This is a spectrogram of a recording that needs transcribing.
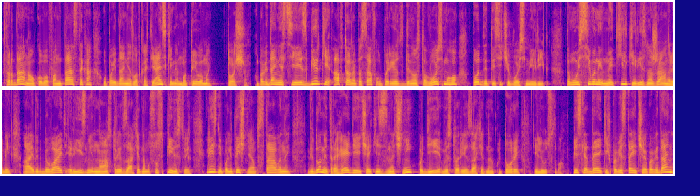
тверда наукова фантастика у поєднанні з лавкрафтіанськими мотивами тощо. Оповідання з цієї збірки автор написав у період з 98 по 2008 рік. Тому усі вони не тільки різножанрові, а й відбивають різні настрої в західному суспільстві, різні політичні обставини, відомі трагедії чи якісь значні події в історії західної культури і людства. Після деяких повістей чи оповідань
